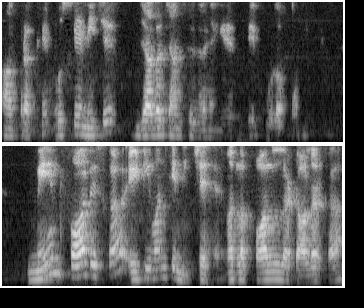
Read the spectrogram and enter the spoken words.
आप रखें उसके नीचे ज़्यादा चांसेस रहेंगे इसके कूल ऑफ़ होने मेन फॉल इसका 81 के नीचे है मतलब फॉल डॉलर का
